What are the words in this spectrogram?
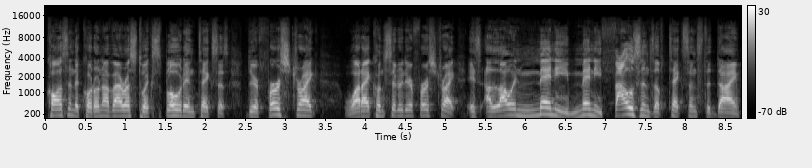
causing the coronavirus to explode in Texas. Their first strike, what I consider their first strike, is allowing many, many thousands of Texans to die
